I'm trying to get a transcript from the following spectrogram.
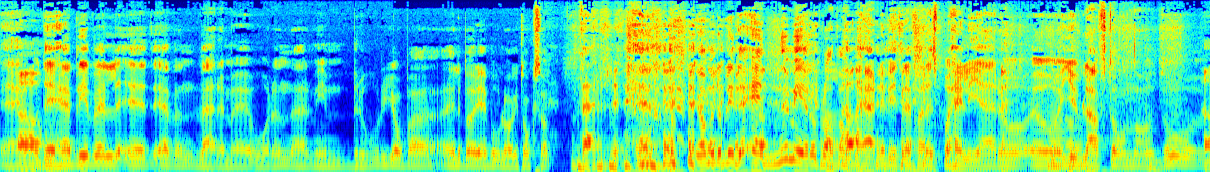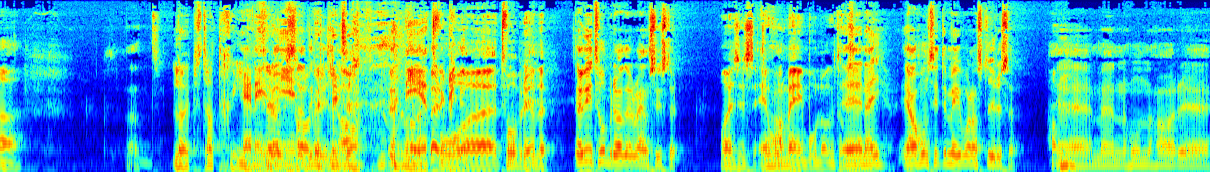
Eh, Ja. Och det här blev väl eh, även värre med åren när min bror jobbade, eller började i bolaget också. Värre. Ja, men då blev det ännu mer att prata om det här när vi träffades på helger och, och julafton och då... Ja. Att, La upp strategin Är ni- för ni- uppdraget liksom. Ja. Ni är två, två bröder. Ja, vi är två bröder och en syster. Och en syster. Är hon med i bolaget också? Eh, nej, ja, hon sitter med i vår styrelse. Eh, men hon har eh,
